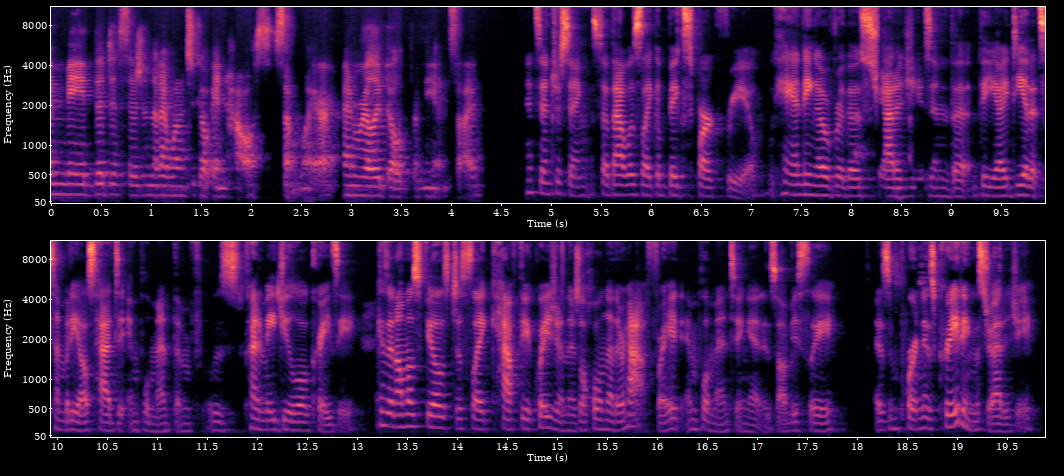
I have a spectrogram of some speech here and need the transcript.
I made the decision that I wanted to go in house somewhere and really build from the inside. It's interesting. So that was like a big spark for you, handing over those strategies and the the idea that somebody else had to implement them was kind of made you a little crazy because it almost feels just like half the equation. There's a whole nother half, right? Implementing it is obviously as important as creating the strategy.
